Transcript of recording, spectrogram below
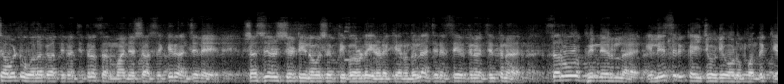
ಚವಟು ಒಲಗಾತಿನ ಚಿತ್ರ ಸನ್ಮಾನ್ಯ ಶಾಸಕರು ಅಂಚನೆ ಶಶಿರ ಶೆಟ್ಟಿ ನವಶಕ್ತಿ ಬರೋಡ ಎರಡಕ್ಕೆ ಅನ್ನೋದಿಲ್ಲ. ಅಂಚನೆ ಸೇರಿದಿನ ಚಿತ್ರ ಸರ್ವ ಭಿನ್ನಿರಲ್ಲ ಇಲೇಸರು ಕೈ ಜೋಡಿ ಅವರು ಬಂದಕ್ಕೆ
